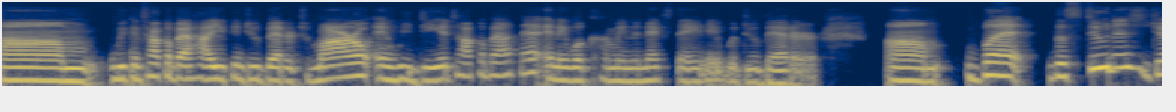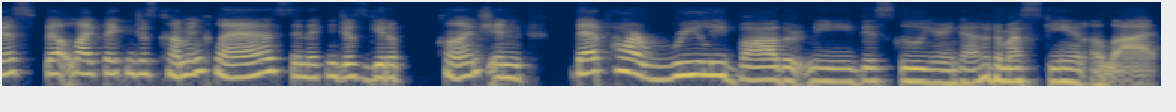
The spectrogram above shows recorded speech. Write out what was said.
Um, we can talk about how you can do better tomorrow. And we did talk about that, and they would come in the next day and they would do better. Um, but the students just felt like they can just come in class and they can just get a punch and that part really bothered me this school year and got under my skin a lot.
